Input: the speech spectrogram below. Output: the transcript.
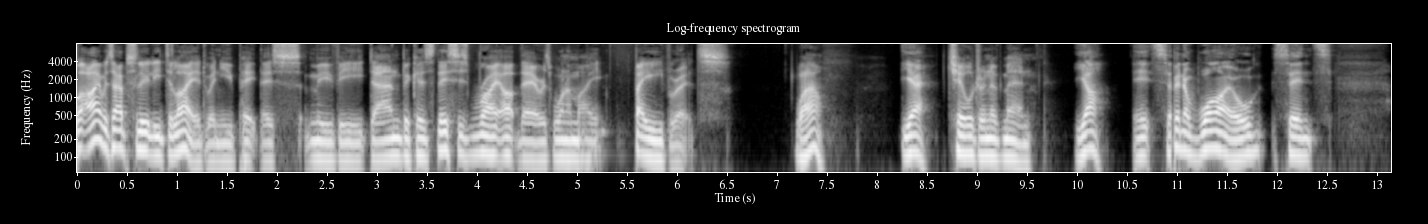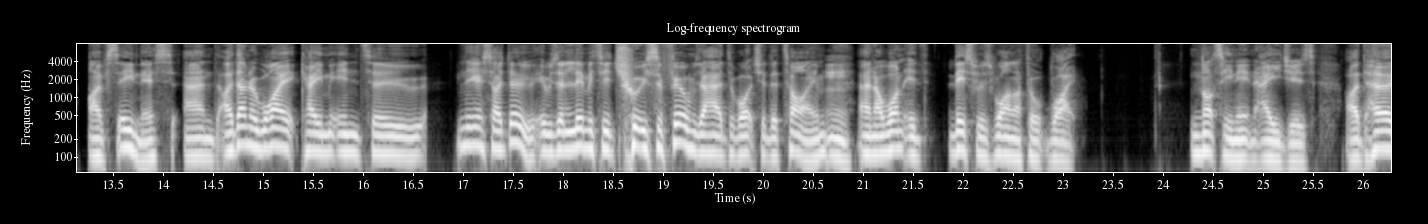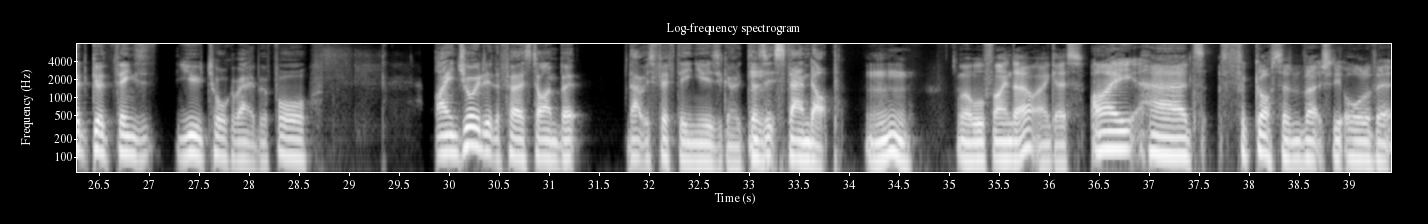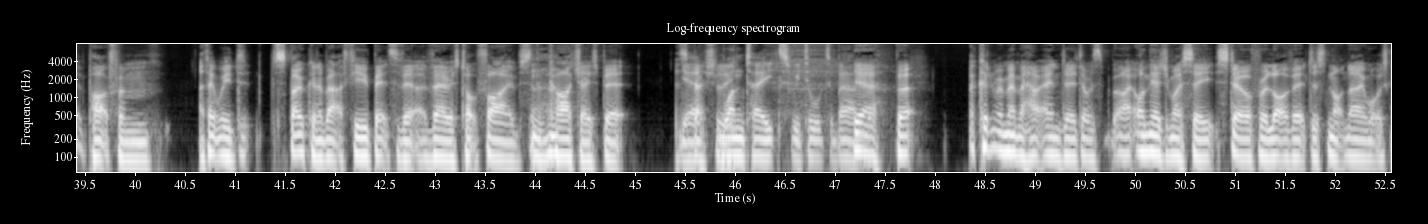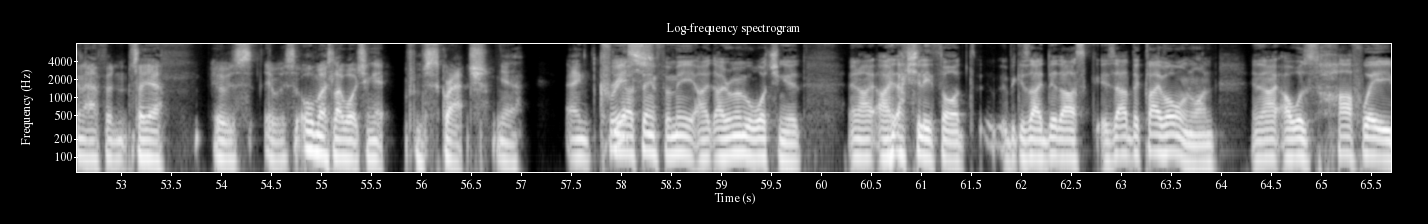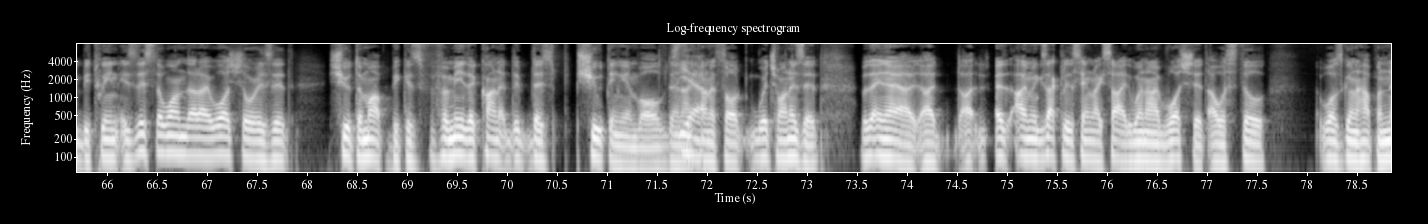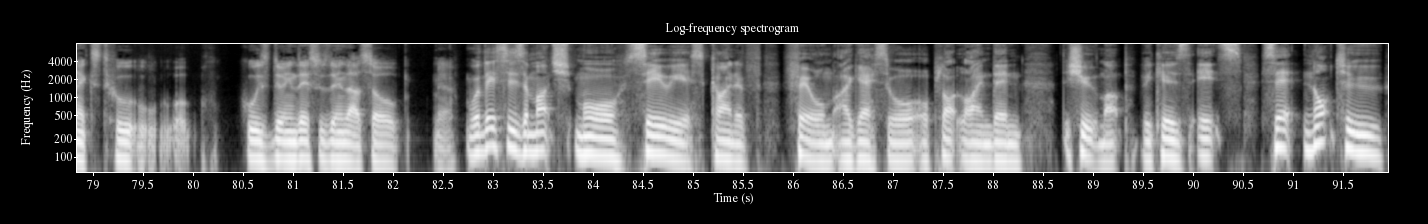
Well, I was absolutely delighted when you picked this movie, Dan, because this is right up there as one of my favorites. Wow. Yeah, Children of Men. yeah. It's been a while since I've seen this, and I don't know why it came into. Yes, I do. It was a limited choice of films I had to watch at the time, Mm. and I wanted. This was one I thought, right, not seen it in ages. I'd heard good things. You talk about it before. I enjoyed it the first time, but that was 15 years ago. Does it stand up? Mm. Well, we'll find out, I guess. I had forgotten virtually all of it, apart from I think we'd spoken about a few bits of it at various top fives, and the car chase bit, especially. Yeah, one takes we talked about. yeah, but I couldn't remember how it ended. I was on the edge of my seat still for a lot of it, just not knowing what was going to happen. So yeah, it was it was almost like watching it from scratch. Yeah. And Chris. Yeah, same for me. I, I remember watching it, and I, I actually thought because I did ask, is that the Clive Owen one? And I, I was halfway between, is this the one that I watched, or is it shoot them Up? Because for me, the kind of there's shooting involved, and I kind of thought, which one is it? But then yeah, I, I, I'm exactly the same like side. When I watched it, I was still, what's going to happen next? Who who's doing this? Who's doing that? So yeah. Well, this is a much more serious kind of film, I guess, or, or plot line than the shoot 'em up because it's set not too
